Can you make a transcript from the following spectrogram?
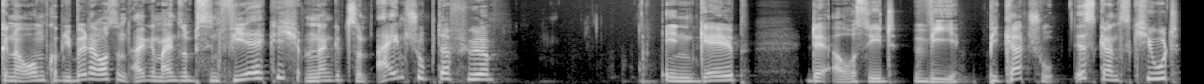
genau, oben kommen die Bilder raus und allgemein so ein bisschen viereckig. Und dann gibt es so einen Einschub dafür in Gelb der aussieht wie Pikachu. Ist ganz cute.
